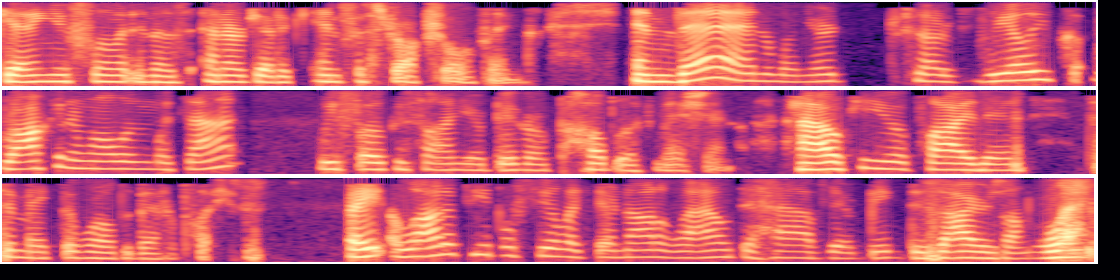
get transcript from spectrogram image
getting you fluent in those energetic infrastructural things. And then when you're sort of really rocking and rolling with that, we focus on your bigger public mission. How can you apply this to make the world a better place? Right? A lot of people feel like they're not allowed to have their big desires unless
